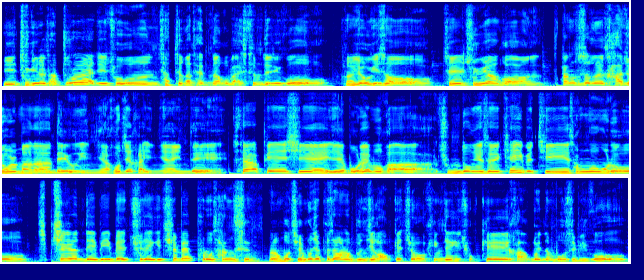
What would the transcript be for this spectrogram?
이 두 개를 다 뚫어야지 좋은 차트가 된다고 말씀드리고 그럼 여기서 제일 중요한 건 상승을 가져올 만한 내용이 있냐 호재가 있냐인데 세아피엔시의 이제 모레모가 중동에서의 K뷰티 성공으로 17년 대비 매 출액이 700% 상승. 그럼 뭐 재무제표상으로는 문제가 없겠죠. 굉장히 좋게 가고 있는 모습이고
